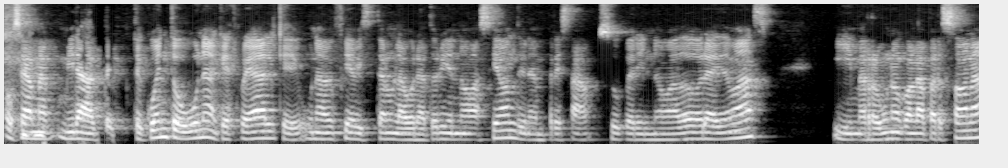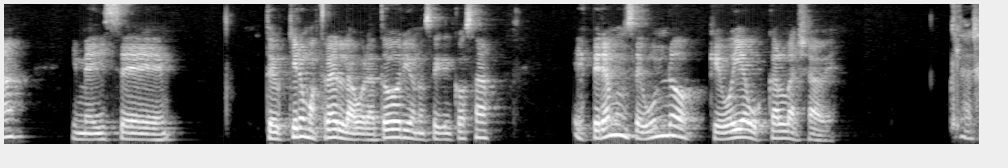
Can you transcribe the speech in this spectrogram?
o sea, mira, te, cuento una que es real, que una vez fui a visitar un laboratorio de innovación de una empresa súper innovadora y demás, y me reúno con la persona y me dice, te quiero mostrar el laboratorio, no sé qué cosa, esperame un segundo que voy a buscar la llave. Claro.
